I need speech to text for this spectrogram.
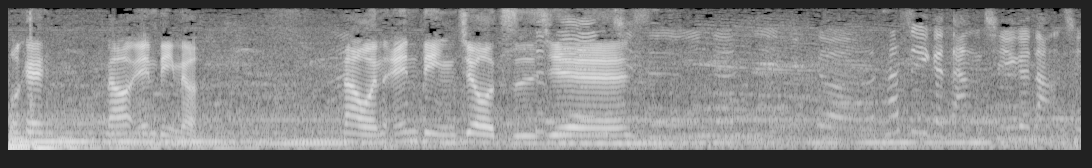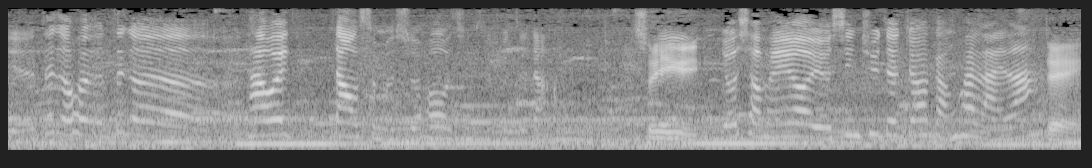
OK，那 ending 了，那我们 ending 就直接。其实应该是一个，它是一个档期一个档期，这个会这个它会到什么时候？其实不知道。所以有小朋友有兴趣的就要赶快来啦。对，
